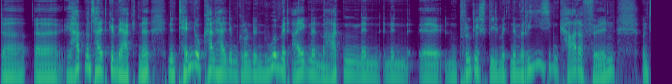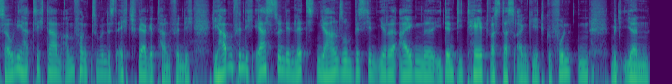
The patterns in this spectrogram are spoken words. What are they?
da äh, hat man es halt gemerkt, ne? Nintendo kann halt im Grunde nur mit eigenen Marken einen, einen, äh, ein Prügelspiel mit einem riesigen Kader füllen. Und Sony hat sich da am Anfang zumindest echt schwer getan, finde ich. Die haben, finde ich, erst so in den letzten Jahren so ein bisschen ihre eigene Identität, was das angeht, gefunden. Mit ihren,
